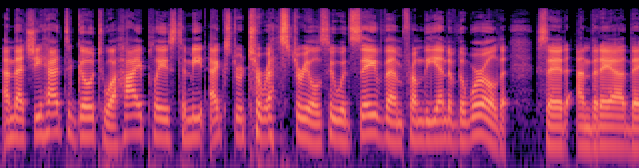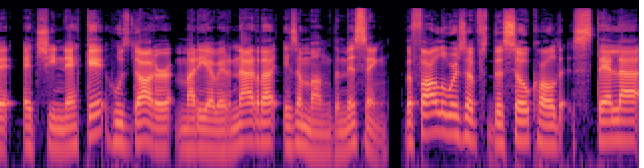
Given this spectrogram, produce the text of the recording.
and that she had to go to a high place to meet extraterrestrials who would save them from the end of the world, said Andrea de Echineque, whose daughter, Maria Bernarda, is among the missing. The followers of the so called Stella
